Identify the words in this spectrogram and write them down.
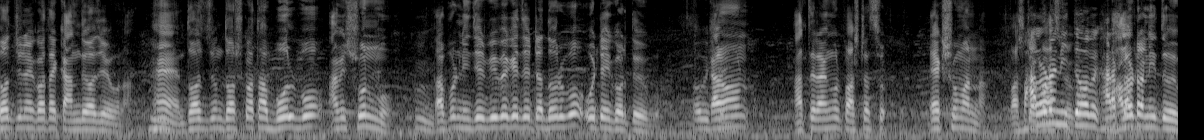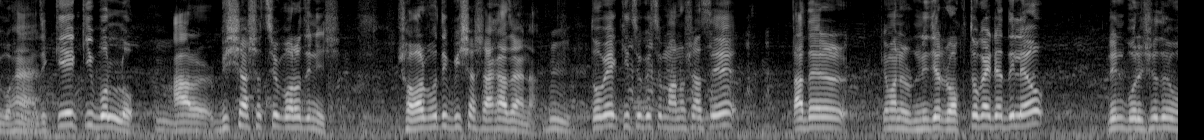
দশজনের কথায় কান দেওয়া যাবে না। হ্যাঁ দশজন দশ কথা বলব আমি শুনব। তারপর নিজের বিবেকে যেটা ধরবো ওইটাই করতে হইব। কারণ হাতের আঙুল পাঁচটা এক সমান না ভালোটা নিতে হবে, ভালোটা নিতে হইব হ্যাঁ যে কে কি বলল। আর বিশ্বাস হচ্ছে বড় জিনিস সবার প্রতি বিশ্বাস রাখা যায় না। তবে কিছু কিছু মানুষ আছে তাদের মানে নিজের রক্ত কাইটা দিলেও ঋণ পরিশোধ হইব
